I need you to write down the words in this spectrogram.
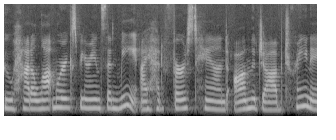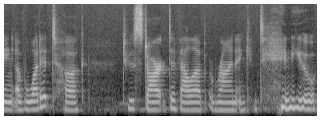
who had a lot more experience than me. I had firsthand on the job training of what it took to start, develop, run, and continue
